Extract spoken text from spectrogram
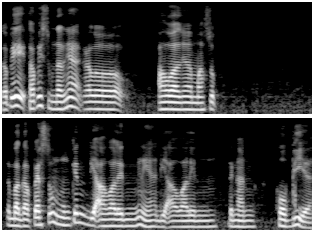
tapi tapi sebenarnya kalau awalnya masuk lembaga pers tuh mungkin diawalin ini ya diawalin dengan hobi ya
